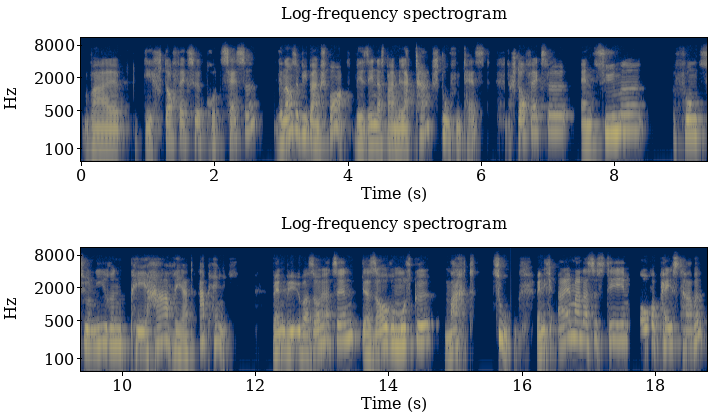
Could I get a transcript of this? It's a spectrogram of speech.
weil die Stoffwechselprozesse Genauso wie beim Sport. Wir sehen das beim Laktatstufentest. Stoffwechsel, Enzyme funktionieren pH-Wert abhängig. Wenn wir übersäuert sind, der saure Muskel macht zu. Wenn ich einmal das System overpaced habe,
